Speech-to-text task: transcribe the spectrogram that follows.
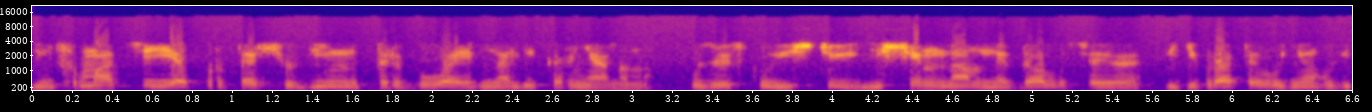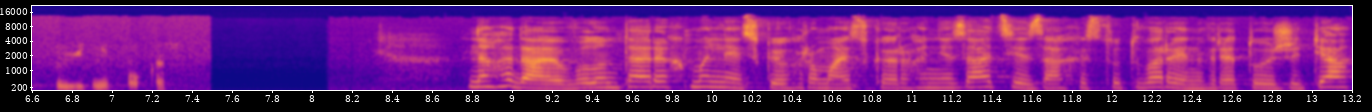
інформація про те, що він перебуває на лікарняному. У зв'язку із чим нам не вдалося відібрати у нього відповідні покази. Нагадаю, волонтери Хмельницької громадської організації захисту тварин «Врятуй життя»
